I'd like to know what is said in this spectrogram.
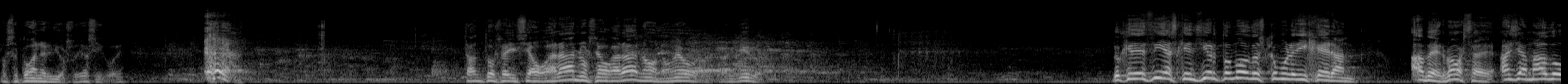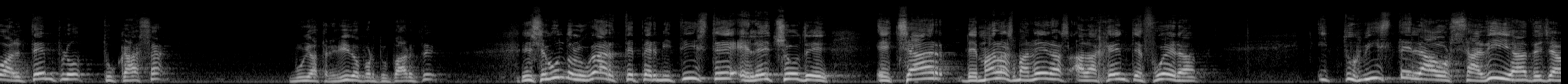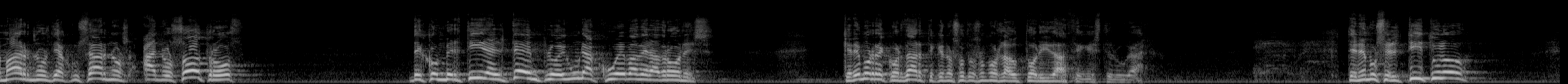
no se ponga nervioso, ya sigo, ¿eh? Tanto se, ahogará, no se ahogará, no, no me ahoga, tranquilo. Lo que decía es que en cierto modo es como le dijeran, a ver, vamos a ver, has llamado al templo tu casa, muy atrevido por tu parte. En segundo lugar, te permitiste el hecho de echar de malas maneras a la gente fuera y tuviste la osadía de llamarnos, de acusarnos a nosotros de convertir el templo en una cueva de ladrones. Queremos recordarte que nosotros somos la autoridad en este lugar. Tenemos el título,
